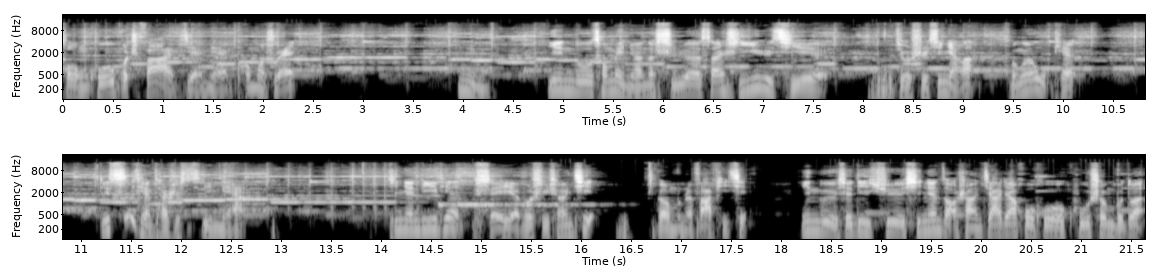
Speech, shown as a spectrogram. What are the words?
痛哭不吃饭，见面泼墨水。嗯，印度从每年的十月三十一日起就是新年了，总共有五天，第四天才是新年。新年第一天，谁也不许生气，更不准发脾气。印度有些地区，新年早上家家户户哭声不断，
